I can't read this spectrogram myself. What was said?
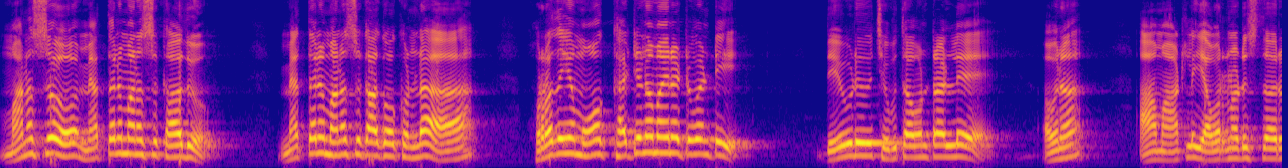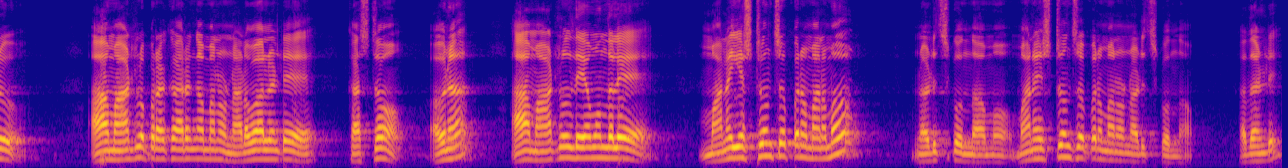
మనస్సు మెత్తని మనస్సు కాదు. మెత్తని మనస్సు కాకోకుండా హృదయము కఠినమైనటువంటి దేవుడు చెబుతూ ఉంటాడులే. అవునా? ఆ మాటలు ఎవరు నడుస్తారు? ఆ మాటల ప్రకారంగా మనం నడవాలంటే కష్టం. అవునా? ఆ మాటలది ఏముందలే? మన ఇష్టం చొప్పున మనము నడుచుకుందాము. మన ఇష్టం చొప్పున మనం నడుచుకుందాం. కదండి?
